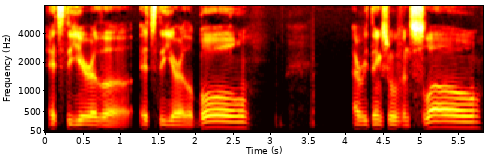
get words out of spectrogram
it's the year of the it's the year of the bull. Everything's moving slow."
